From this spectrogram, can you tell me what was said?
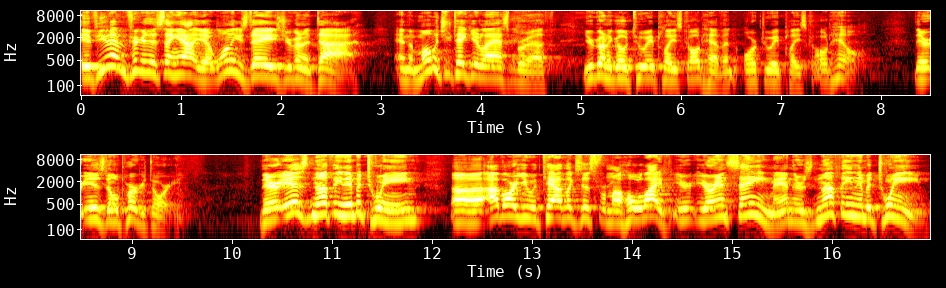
If you haven't figured this thing out yet, one of these days you're going to die. And the moment you take your last breath, you're going to go to a place called heaven or to a place called hell. There is no purgatory. There is nothing in between. Uh, I've argued with Catholics this for my whole life. You're, you're insane, man. There's nothing in between.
